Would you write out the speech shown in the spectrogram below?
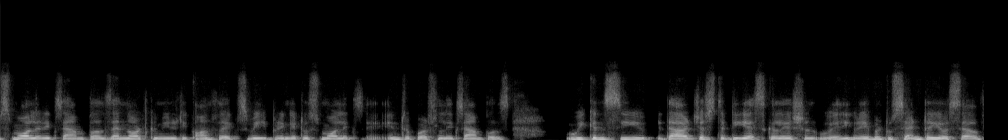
smaller examples and not community conflicts we bring it to small ex- interpersonal examples we can see that just the de-escalation where you're able to center yourself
